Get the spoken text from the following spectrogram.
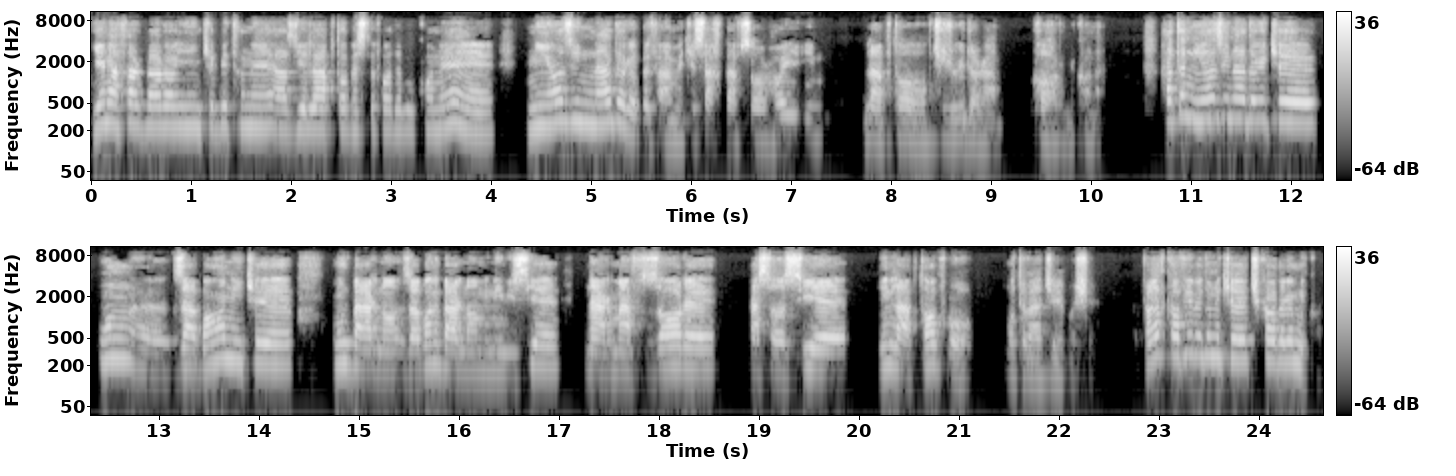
یه نفر برای اینکه بتونه از یه لپتاپ استفاده بکنه نیازی نداره بفهمه که سخت افزارهای این لپتاپ چجوری دارن کار می‌کنن. حتی نیازی نداره که اون زبانی که اون زبان برنامه نویسی نرم افزار اساسی این لپتاپ رو متوجه باشه. فقط کافیه بدونه که چیکار داره می‌کنه.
